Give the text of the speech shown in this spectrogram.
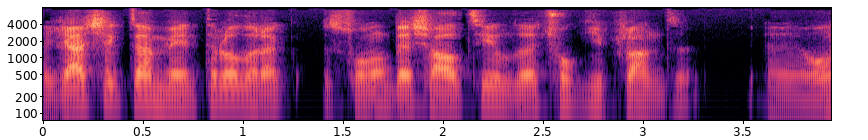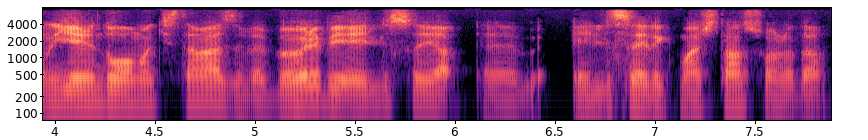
E, gerçekten mental olarak son 5-6 yılda çok yıprandı. E, onun yerinde olmak istemezdim ve böyle bir 50 sayı e, 50 sayılık maçtan sonra da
